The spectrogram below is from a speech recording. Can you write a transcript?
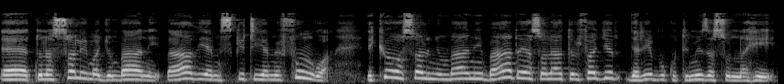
e, tunasali majumbani baadhi ya misikiti yamefungwa. Ikiwa usali nyumbani baada ya salatu alfajr jaribu kutimiza sunna hii.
